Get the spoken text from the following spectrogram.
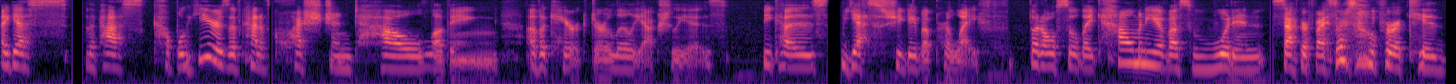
I guess the past couple years i've kind of questioned how loving of a character lily actually is. Because yes she gave up her life but also like how many of us wouldn't sacrifice ourselves for a kid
